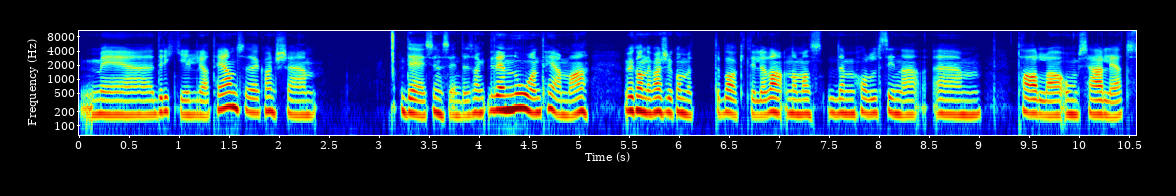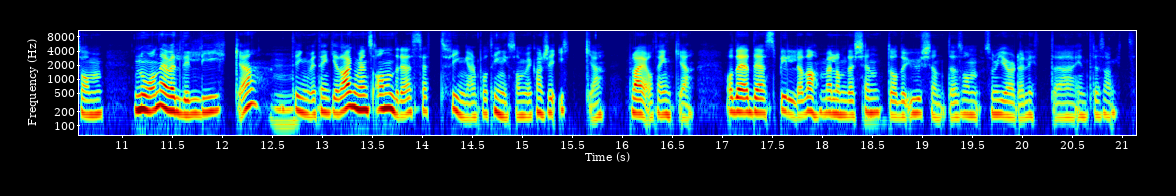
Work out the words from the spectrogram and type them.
med drikkeild i Aten så er det kanskje det jeg syns er interessant. Det er noen tema Vi kan kanskje komme tilbake til det, da, når man, de holder sine um, taler om kjærlighet som Noen er veldig like Mm. ting vi tenker i dag, mens andre setter fingeren på ting som vi kanskje ikke pleier å tenke. Og det er det spillet da, mellom det kjente og det ukjente som, som gjør det litt uh, interessant.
